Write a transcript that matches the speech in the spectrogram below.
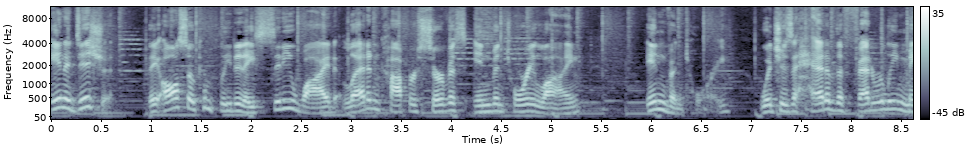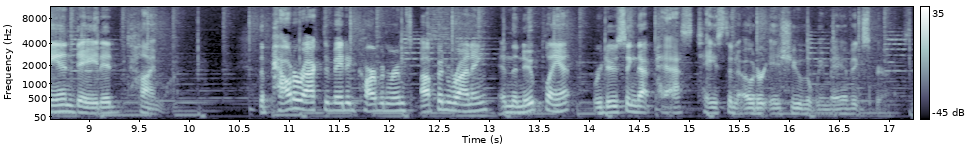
In addition, they also completed a citywide lead and copper service inventory line inventory, which is ahead of the federally mandated timeline the powder activated carbon rooms up and running in the new plant, reducing that past taste and odor issue that we may have experienced.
